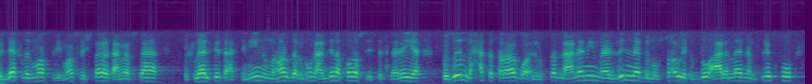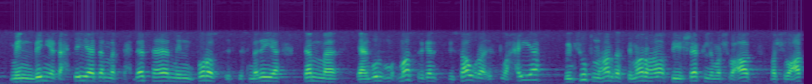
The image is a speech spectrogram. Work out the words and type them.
في الداخل المصري، مصر اشتغلت على نفسها في خلال تسع سنين. النهارده بنقول عندنا فرص استثمارية في ظل حتى تراجع الاقتصاد العالمي. ما زلنا بنسلط الضوء على ما نمتلكه من بنية تحتية تم استحداثها من فرص استثمارية تم يعني بقول مصر كانت في ثورة إصلاحية بنشوف النهارده ثمارها في شكل مشروعات مشروعات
